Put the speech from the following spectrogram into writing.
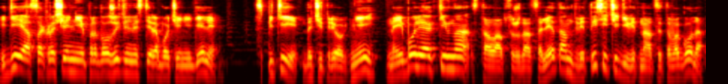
Идея о сокращении продолжительности рабочей недели с 5 до 4 дней наиболее активно стало обсуждаться летом 2019 года.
